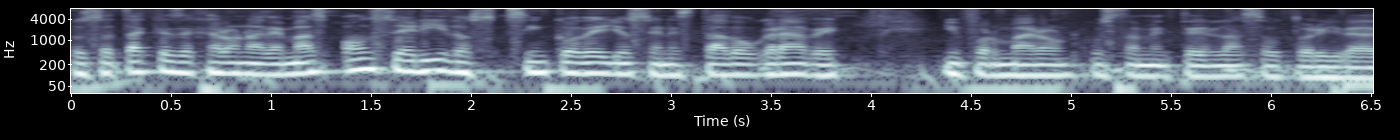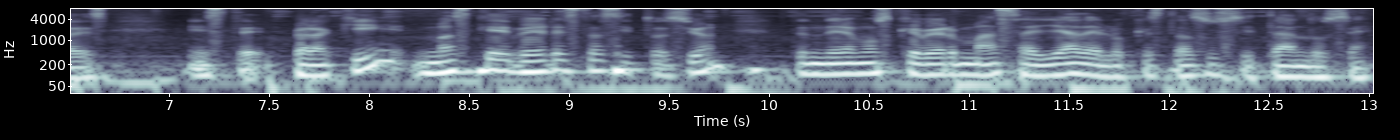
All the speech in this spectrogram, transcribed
Los ataques dejaron además 11 heridos, 5 de ellos en estado grave, informaron justamente las autoridades. Este, pero aquí, más que ver esta situación, tendremos que ver más allá de lo que está suscitándose,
